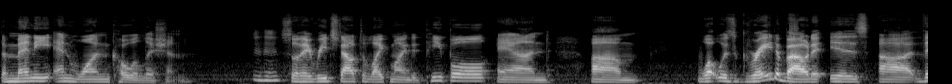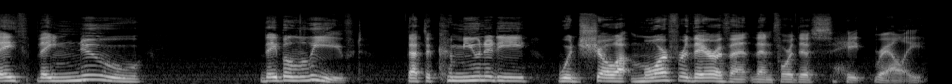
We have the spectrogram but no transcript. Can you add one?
the Many and One Coalition. Mm-hmm. So they reached out to like-minded people, and um, what was great about it is uh, they they knew, they believed that the community would show up more for their event than for this hate rally,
